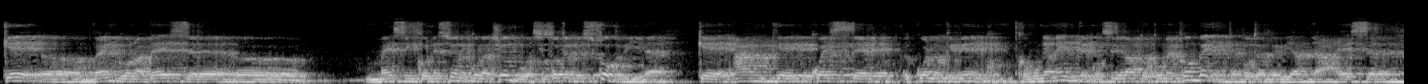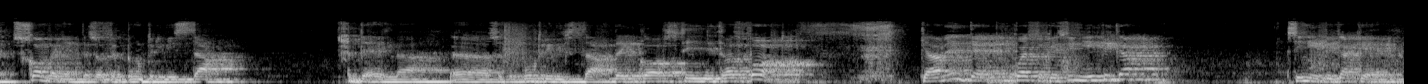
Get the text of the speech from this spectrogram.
che uh, vengono ad essere uh, messi in connessione con la CO2 si potrebbe scoprire che anche queste, quello che viene comunemente considerato come conveniente potrebbe in realtà essere sconveniente sotto il punto di vista del, eh, sotto il punto di vista dei costi di trasporto. Chiaramente questo che significa? Significa che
